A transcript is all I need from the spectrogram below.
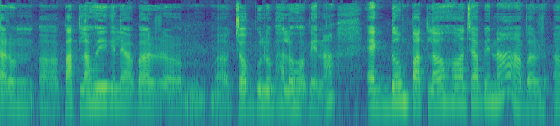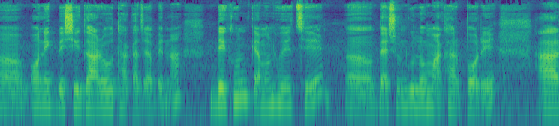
কারণ পাতলা হয়ে গেলে আবার চপগুলো ভালো হবে না। একদম পাতলাও হওয়া যাবে না, আবার অনেক বেশি গাঢ়ও থাকা যাবে না। দেখুন কেমন হয়েছে বেসনগুলো মাখার পরে। আর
